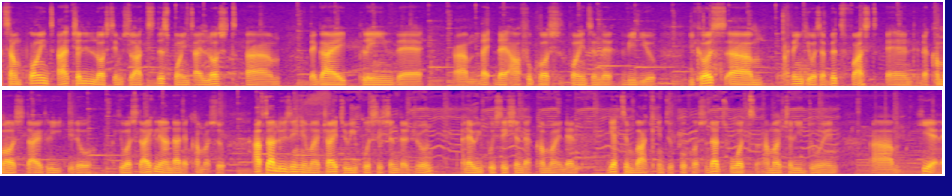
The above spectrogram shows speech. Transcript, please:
at some point I actually lost him. So at this point I lost um, the guy playing the um, the, the, our focus point in the video. Because um, I think he was a bit fast and the camera was directly you know he was directly under the camera. So after losing him I tried to reposition the drone and I reposition the camera and then get him back into focus. So that's what I'm actually doing um, here.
